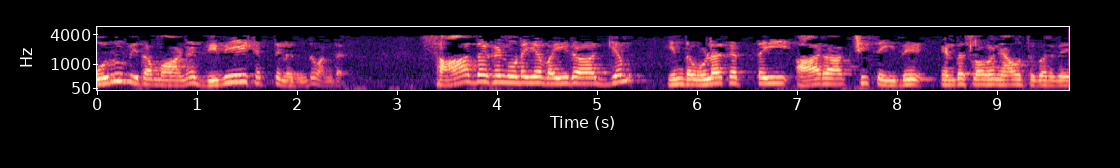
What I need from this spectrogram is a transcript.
ஒரு விதமான விவேகத்திலிருந்து வந்தது. சாதகனுடைய வைராகியம் இந்த உலகத்தை ஆராய்ச்சி செய்து எந்த ஸ்லோகம் ஞாபகத்துக்கு வருது?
